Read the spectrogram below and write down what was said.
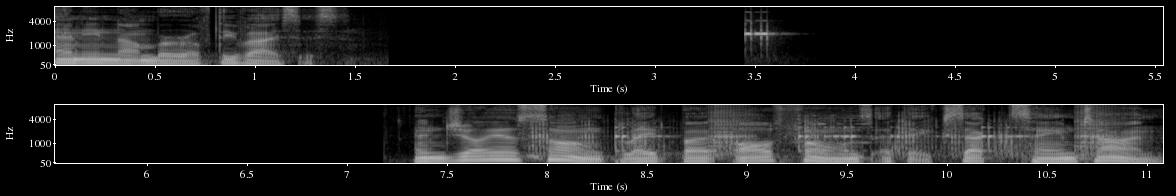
any number of devices. Enjoy a song played by all phones at the exact same time.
